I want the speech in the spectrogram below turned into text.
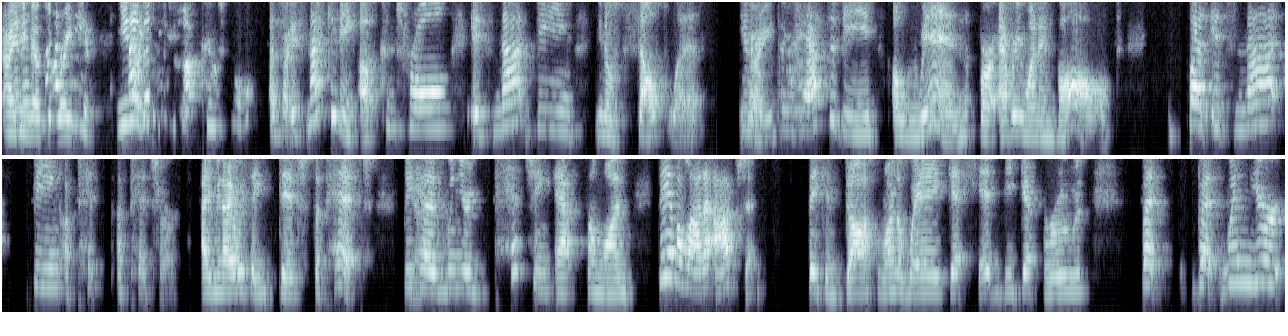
I and think that's a great tip. You know, that's up control. I'm sorry, it's not giving up control. It's not being, you know, selfless. You know, there has to be a win for everyone involved but it's not being a pit a pitcher. I mean, I always say ditch the pitch because yeah. when you're pitching at someone, they have a lot of options. They can duck, run away, get hit, be get bruised. But but when you're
